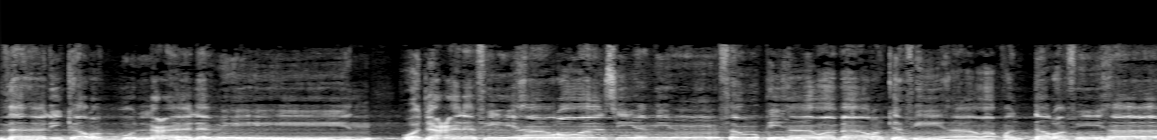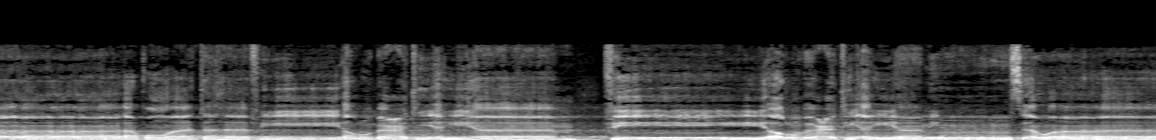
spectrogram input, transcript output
ذلك رب العالمين. وجعل فيها رواسي من فوقها وبارك فيها وقدر فيها أقواتها في أربعة أيام. في أربعة أيام سواء.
